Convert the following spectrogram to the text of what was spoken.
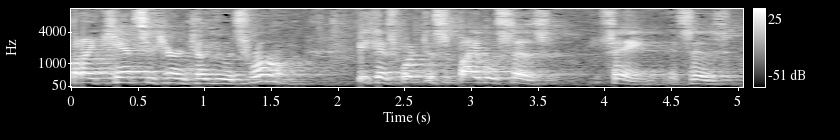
but I can't sit here and tell you it's wrong. Because what does the Bible says say? It says,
